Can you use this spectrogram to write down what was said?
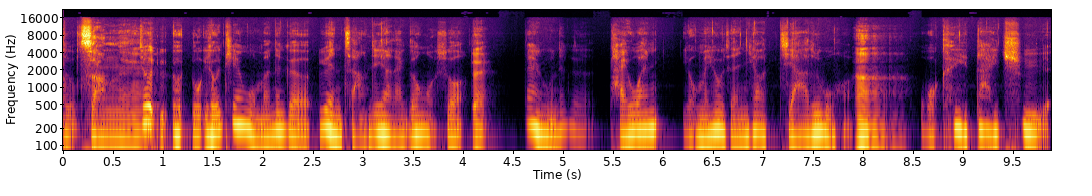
入，夸张哎！就有有有一天，我们那个院长接下来跟我说，对，但如那个台湾有没有人要加入？嗯嗯。我可以带去，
